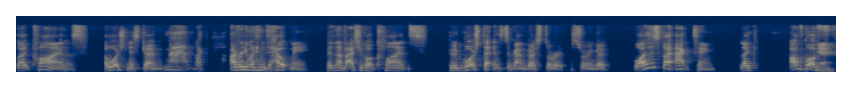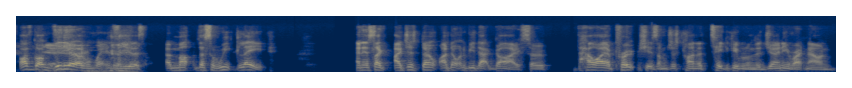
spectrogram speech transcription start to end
like clients are watching this going, man, like I really want him to help me. But then I've actually got clients who'd watch that Instagram go story, story and go, why is this guy acting? Like I've got, yeah. I've got a video I'm waiting for you that's a, month, that's a week late. And it's like, I just don't, I don't want to be that guy. So how I approach is I'm just kind of taking people on the journey right now and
